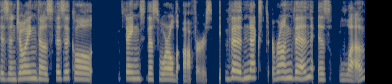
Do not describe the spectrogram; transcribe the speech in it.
is enjoying those physical things this world offers. The next rung then is love,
